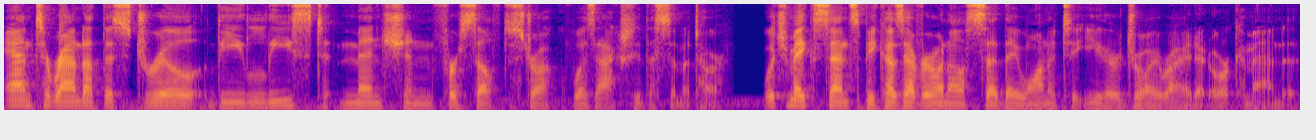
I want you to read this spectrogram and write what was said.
And to round out this drill, the least mention for self destruct was actually the scimitar, which makes sense because everyone else said they wanted to either joyride it or command it.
